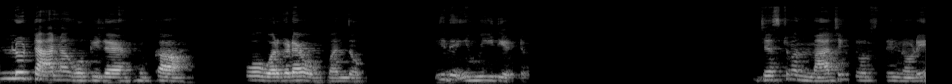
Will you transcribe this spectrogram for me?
ಫುಲ್ಲು ಟ್ಯಾನ್ ಹೋಗಿದೆ ಮುಖ. ಓ, ಹೊರಗಡೆ ಹೋಗಿ ಬಂದು. ಇದು ಇಮ್ಮಿಡಿಯೇಟು ಜಸ್ಟ್ ಒಂದು ಮ್ಯಾಜಿಕ್ ತೋರಿಸ್ತೀನಿ ನೋಡಿ.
